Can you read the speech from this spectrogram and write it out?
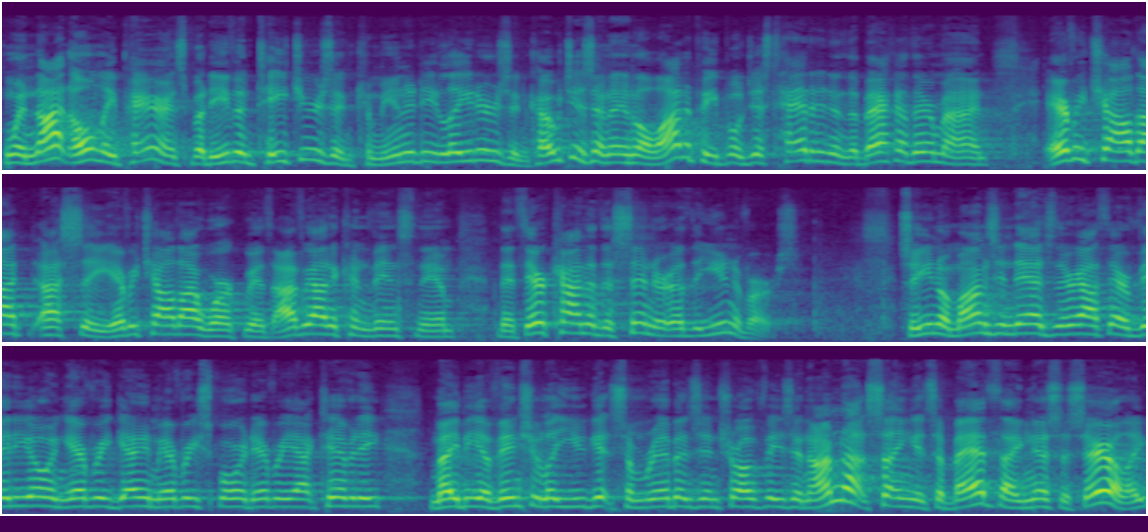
when not only parents, but even teachers and community leaders and coaches, and, and, a lot of people just had it in the back of their mind every child I, I see, every child I work with, I've got to convince them that they're kind of the center of the universe. So, you know, moms and dads, they're out there videoing every game, every sport, every activity. Maybe eventually you get some ribbons and trophies. And I'm not saying it's a bad thing necessarily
